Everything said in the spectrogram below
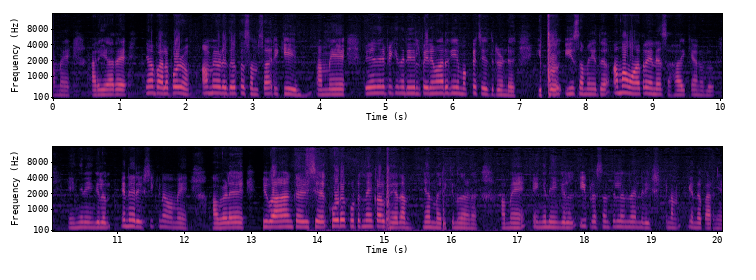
അമ്മേ അറിയാതെ ഞാൻ പലപ്പോഴും അമ്മയോട് എതിർത്ത് സംസാരിക്കുകയും അമ്മയെ വേദനിപ്പിക്കുന്ന രീതിയിൽ പെരുമാറുകയും ഒക്കെ ചെയ്തിട്ടുണ്ട്. ഇപ്പോൾ ഈ സമയത്ത് അമ്മ മാത്രമേ എന്നെ സഹായിക്കാനുള്ളൂ. എങ്ങനെയെങ്കിലും എന്നെ രക്ഷിക്കണമേ അവളെ വിവാഹം കഴിച്ച് കൂടെ കൂട്ടുന്നേക്കാൾ ഭേദം ഞാൻ മരിക്കുന്നതാണ്. അമ്മേ എങ്ങനെയെങ്കിലും ഈ പ്രശ്നത്തിൽ നിന്ന് എന്നെ രക്ഷിക്കണം എന്ന് പറഞ്ഞ്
